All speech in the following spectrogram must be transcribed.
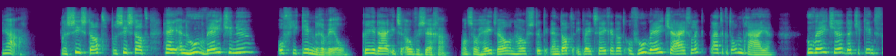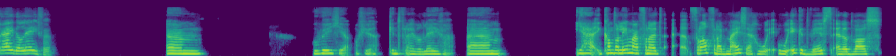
Ja, precies dat. Precies dat. hey, en hoe weet je nu of je kinderen wil? Kun je daar iets over zeggen? Want zo heet wel een hoofdstuk. En dat, ik weet zeker dat. Of hoe weet je eigenlijk, laat ik het omdraaien. Hoe weet je dat je kind vrij wil leven? Um, hoe weet je of je kind vrij wil leven? Um, ja, ik kan het alleen maar vanuit, eh, vooral vanuit mij zeggen hoe, hoe ik het wist. En dat was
